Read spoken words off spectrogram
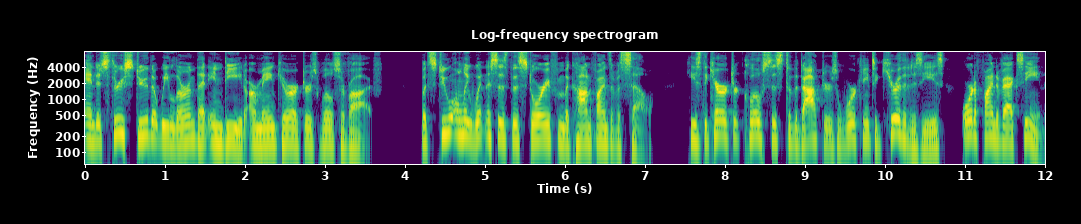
and it's through Stu that we learn that indeed our main characters will survive. But Stu only witnesses this story from the confines of a cell, He's the character closest to the doctors working to cure the disease or to find a vaccine.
